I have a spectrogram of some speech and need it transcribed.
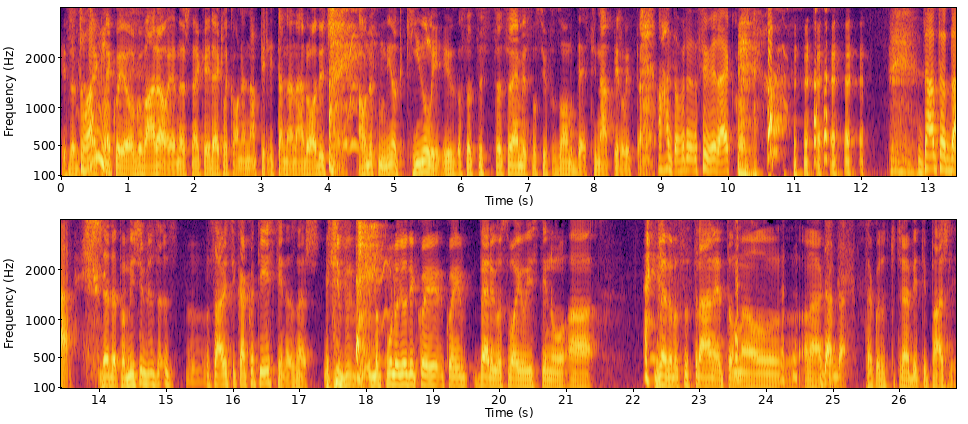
I sad Stvarno? nek, neko je ogovarao, jer znaš, neka je rekla kao ona je napirlitana na Rodić, a onda smo mi otkinuli i sad se, sa vreme smo svi u fazonu, gde si napirlitana. A, dobro da si mi rekao. da, da, da. Da, da, pa mislim, zavisi kako ti je istina, znaš. Mislim, ima puno ljudi koji, koji veruju u svoju istinu, a gledano sa strane je to malo onako. Da, da. Tako da tu treba biti pažljiv.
